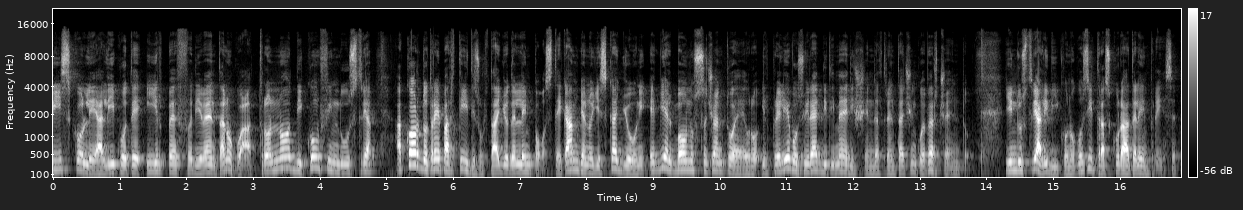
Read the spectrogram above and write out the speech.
fisco, le aliquote IRPEF diventano 4, no di Confindustria, accordo tra i partiti sul taglio delle imposte, cambiano gli scaglioni e via il bonus 100 euro, il prelievo sui redditi medi scende al 35%, gli industriali dicono così trascurate le imprese.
